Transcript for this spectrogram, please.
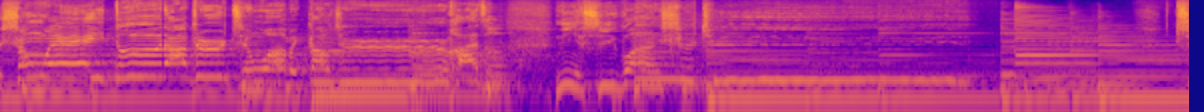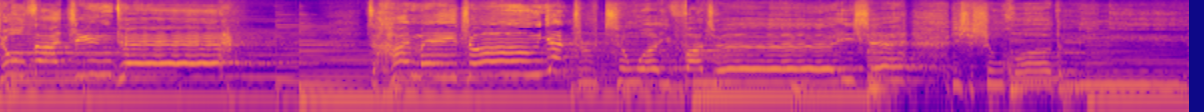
在尚未得到之前，我被告知，孩子，你也习惯失去。就在今天，在还没睁眼之前，我已发觉一些一些生活的秘密。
